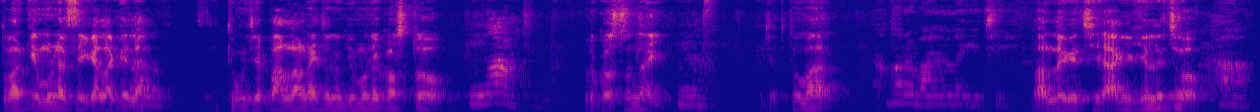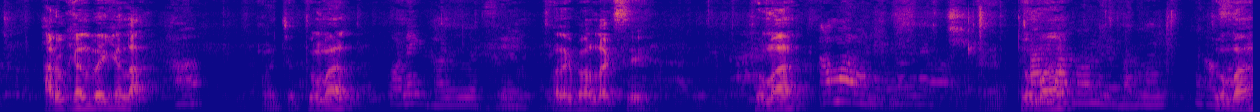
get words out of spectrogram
তোমার কেমন লাগছে খেলা খেলা? তুমি যে পারলা না জন্য কি মনে কষ্ট? না। কোনো কষ্ট নাই? আচ্ছা তোমার? আমারও ভালো লেগেছে। ভালো লেগেছে। আগে খেলেছো? হ্যাঁ। আরও খেলবে খেলা? হ্যাঁ। আচ্ছা তোমার? অনেক ভালো লাগছে। অনেক ভালো লাগছে। তোমার? তোমার? তোমার?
